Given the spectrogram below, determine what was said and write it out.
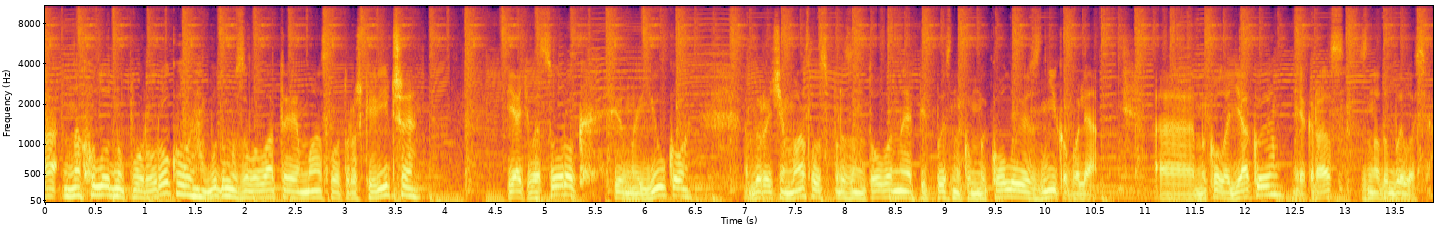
А на холодну пору року будемо заливати масло трошки рідше. 5В40 фірми Юко. До речі, масло спрезентоване підписником Миколою з Нікополя. Е, Микола, дякую, якраз знадобилося.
